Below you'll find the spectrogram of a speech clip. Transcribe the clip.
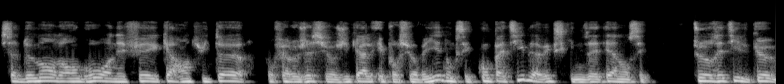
Ça demande en gros, en effet, 48 heures pour faire le geste chirurgical et pour surveiller. Donc, c'est compatible avec ce qui nous a été annoncé. Toujours est-il que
